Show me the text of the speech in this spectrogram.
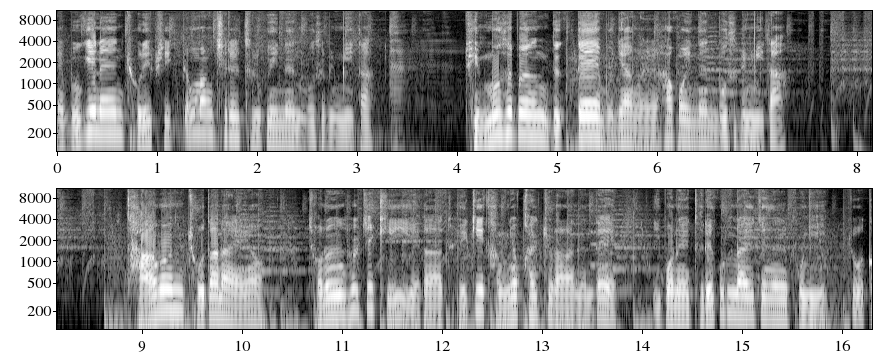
예, 무기는 조립식 뿅망치를 들고 있는 모습입니다. 뒷모습은 늑대 문양을 하고 있는 모습입니다. 다음은 조다나예요. 저는 솔직히 얘가 되게 강력할 줄 알았는데 이번에 드래곤 라이징을 보니 쪼다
